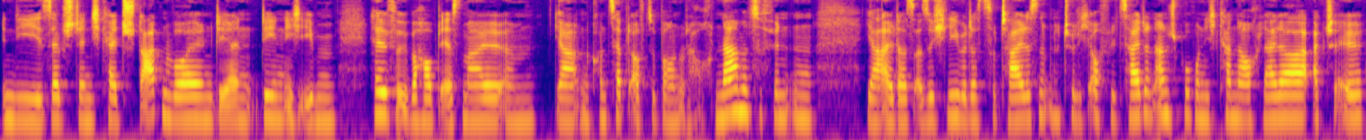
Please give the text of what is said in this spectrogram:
in die Selbstständigkeit starten wollen, deren, denen ich eben helfe, überhaupt erstmal ähm, ja ein Konzept aufzubauen oder auch Name zu finden. Ja, all das. Also ich liebe das total. Das nimmt natürlich auch viel Zeit in Anspruch und ich kann da auch leider aktuell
